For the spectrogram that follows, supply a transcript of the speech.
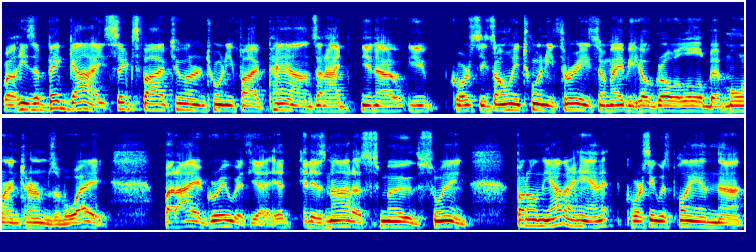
Well, he's a big guy, 6'5", 225 pounds, and I, you know, you of course he's only 23, so maybe he'll grow a little bit more in terms of weight. But I agree with you; it, it is not a smooth swing. But on the other hand, of course, he was playing uh,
